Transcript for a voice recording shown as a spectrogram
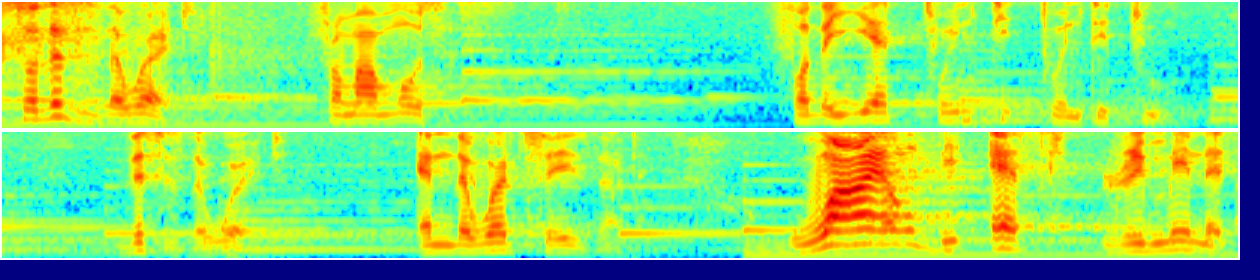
so this is the word from our Moses for the year 2022. This is the word. And the word says that while the earth remaineth,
